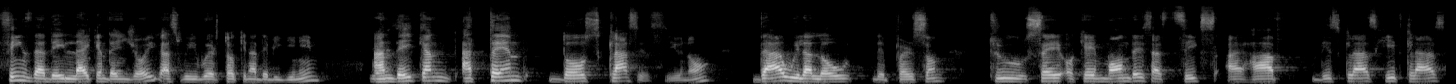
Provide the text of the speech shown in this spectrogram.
things that they like and they enjoy, as we were talking at the beginning, and they can attend those classes. You know, that will allow the person to say, okay, Mondays at six, I have this class, HIIT class.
